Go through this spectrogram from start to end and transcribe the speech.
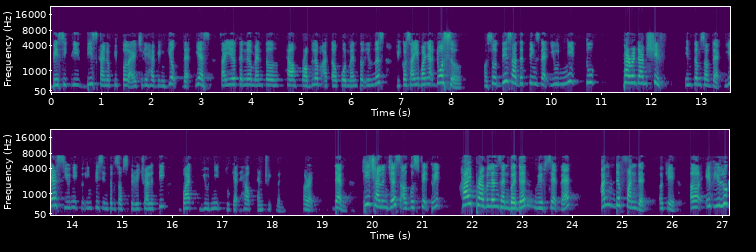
basically these kind of people are actually having guilt that yes, saya kena mental health problem ataupun mental illness because saya banyak dosa. Uh, so these are the things that you need to paradigm shift in terms of that. Yes, you need to increase in terms of spirituality, but you need to get help and treatment. All right. Then, key challenges, I'll go straight to it. High prevalence and burden, we've said that. Underfunded. Okay. Uh, if you look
